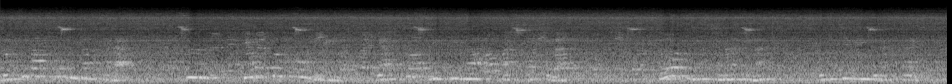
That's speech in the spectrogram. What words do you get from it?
6番線だから通京都方面八行きが発車します。にまます。ご注意ください。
